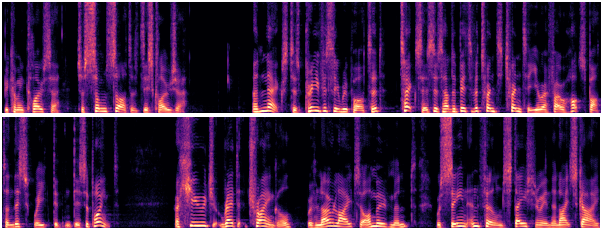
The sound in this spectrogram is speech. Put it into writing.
be coming closer to some sort of disclosure. And next, as previously reported, Texas has had a bit of a 2020 UFO hotspot and this week didn't disappoint. A huge red triangle with no lights or movement was seen and filmed stationary in the night sky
